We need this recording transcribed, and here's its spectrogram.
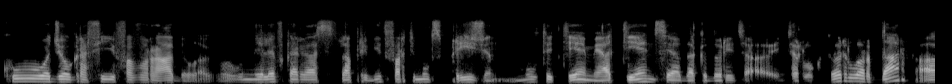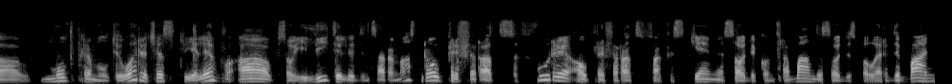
cu o geografie favorabilă, un elev care a, a primit foarte mult sprijin, multe teme, atenția, dacă doriți, a interlocutorilor, dar a, mult prea multe ori acest elev a, sau elitele din țara noastră au preferat să fure, au preferat să facă scheme sau de contrabandă sau de spălări de bani,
